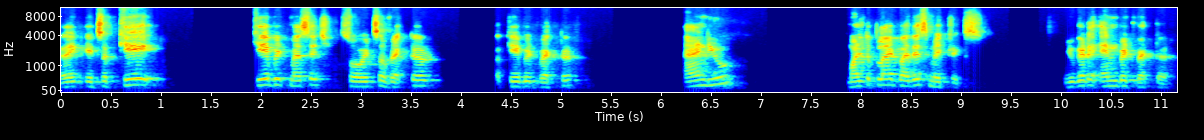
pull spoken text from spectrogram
right? It's a k k bit message, so it's a vector, a k bit vector, and you multiply it by this matrix. You get an n bit vector.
